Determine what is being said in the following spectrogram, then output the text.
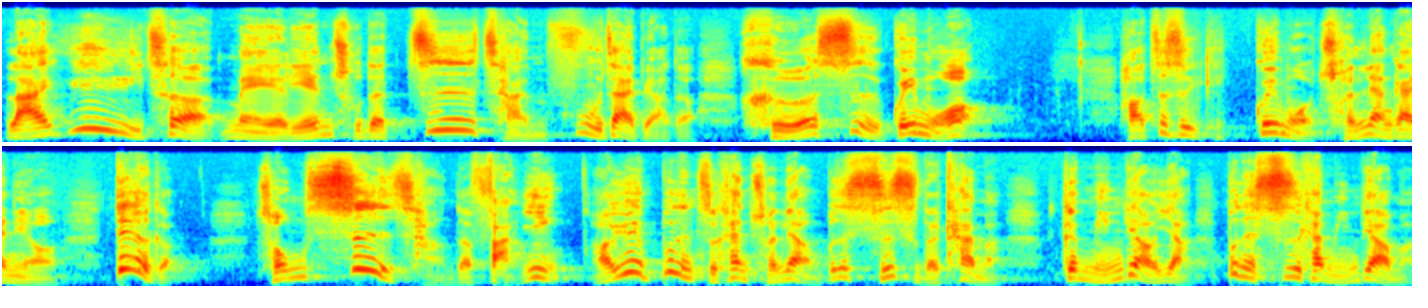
来预测美联储的资产负债表的合适规模。好，这是规模存量概念哦。第二个，从市场的反应啊，因为不能只看存量，不是死死的看嘛，跟民调一样，不能试试看民调嘛，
